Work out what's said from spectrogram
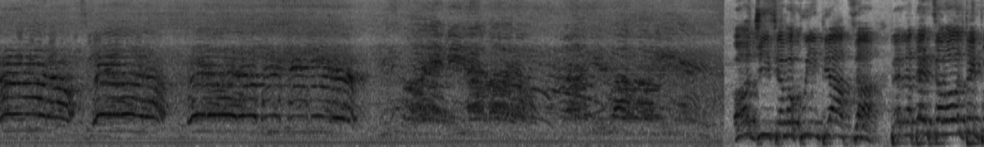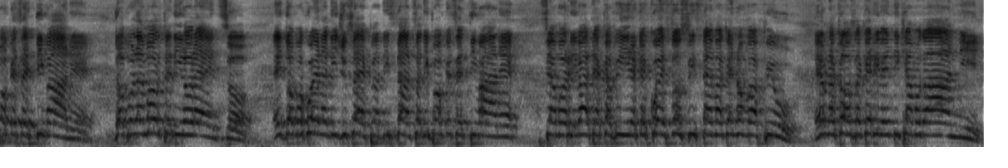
ora, è ora, è ora di finire! Oggi siamo qui in piazza per la terza volta in poche settimane, dopo la morte di Lorenzo e dopo quella di Giuseppe a distanza di poche settimane siamo arrivati a capire che questo è un sistema che non va più, è una cosa che rivendichiamo da anni,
